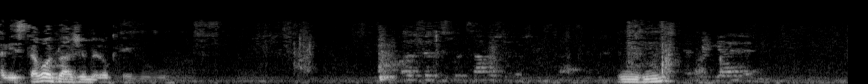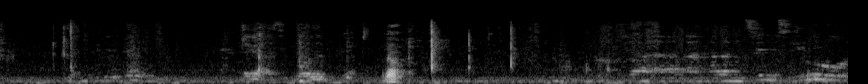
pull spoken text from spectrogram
הנסתרות להשם אלוקינו. Mm-hmm. לא. הנוצרים הסכימו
